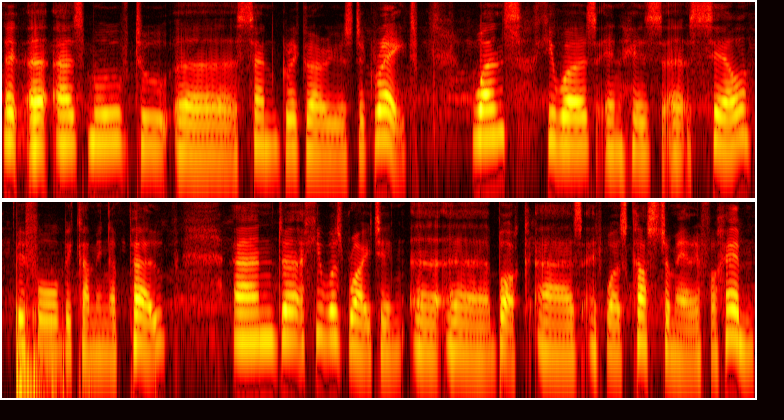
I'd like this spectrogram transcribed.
Let uh, us move to St. Gregorius the Great, once he was in his uh, cell before becoming a pope, and uh, he was writing a, a, book as it was customary for him.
